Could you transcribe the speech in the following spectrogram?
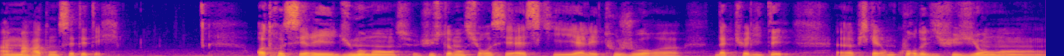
un marathon cet été. Autre série du moment justement sur OCS qui elle est toujours euh, d'actualité euh, puisqu'elle est en cours de diffusion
